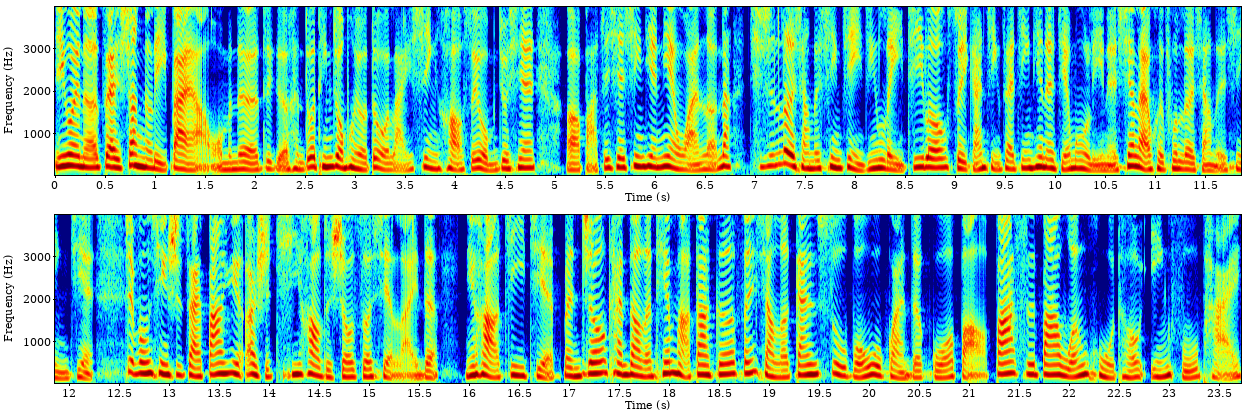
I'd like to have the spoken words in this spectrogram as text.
因为呢，在上个礼拜啊，我们的这这个很多听众朋友都有来信哈，所以我们就先呃把这些信件念完了。那其实乐祥的信件已经累积喽，所以赶紧在今天的节目里呢。先来回复乐祥的信件，这封信是在八月二十七号的时候所写来的。你好，季姐，本周看到了天马大哥分享了甘肃博物馆的国宝八四八文虎头银符牌、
